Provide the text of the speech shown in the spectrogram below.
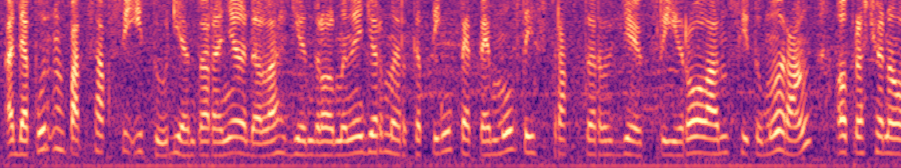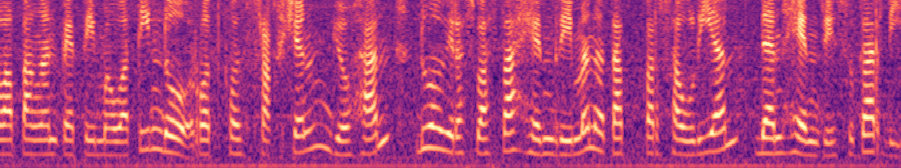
Adapun empat saksi itu di antaranya adalah General Manager Marketing PT Multistructure Jeffrey Roland Situmorang, Operasional Lapangan PT Mawatindo Road Construction Johan, dua wira swasta Henry Manatap Persaulian, dan Henry Sukardi.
